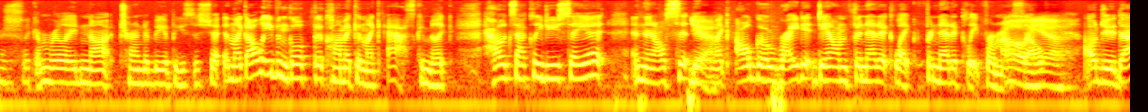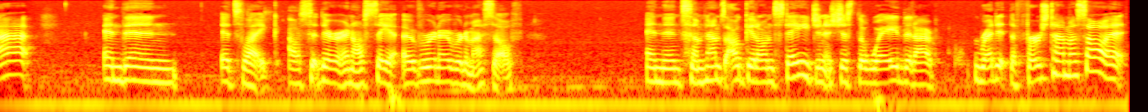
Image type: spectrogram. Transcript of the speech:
I was just like, I'm really not trying to be a piece of shit. And like, I'll even go up the comic and like ask and be like, how exactly do you say it? And then I'll sit there Yeah. and like, I'll go write it down phonetic, like phonetically for myself. Oh, yeah. I'll do that. And then it's like, I'll sit there and I'll say it over and over to myself. And then sometimes I'll get on stage and it's just the way that I read it the first time I saw it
